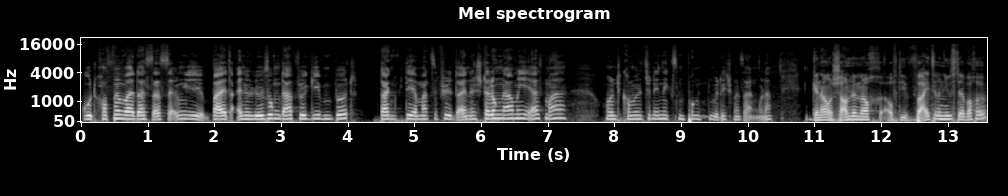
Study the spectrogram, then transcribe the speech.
Gut, hoffen wir mal, dass das irgendwie bald eine Lösung dafür geben wird danke dir, Matze, für deine Stellungnahme hier erstmal. Und kommen wir zu den nächsten Punkten, würde ich mal sagen, oder? Genau, schauen wir noch auf die weiteren News der Woche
